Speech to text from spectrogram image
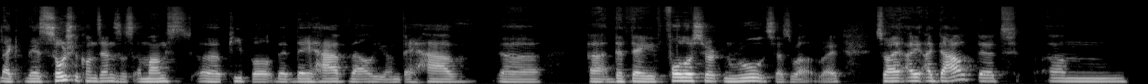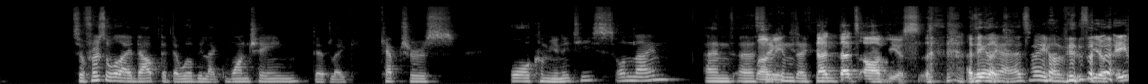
like there's social consensus amongst uh, people that they have value and they have uh, uh, that they follow certain rules as well, right? So I, I, I doubt that. Um, so first of all, I doubt that there will be like one chain that like captures all communities online. And uh, well, second, I, mean, I think that, that's obvious. I think yeah, like, yeah, that's very obvious. you know, any,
